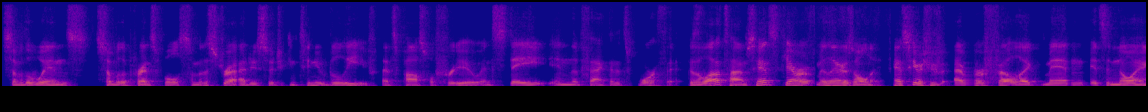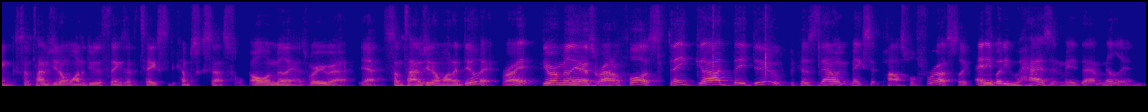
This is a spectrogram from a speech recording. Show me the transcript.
some of the wins, some of the principles, some of the strategies so that you continue to believe that it's possible for you and stay in the fact that it's worth it. Because a lot of times, hands to camera, millionaires only. Hands to camera, if you've ever felt like, man, it's annoying. Sometimes you don't want to do the things that it takes to become successful. All in millionaires, where you at? Yeah. Sometimes you don't want to do it, right? Give our millionaires a round of applause. Thank God they do, because now it makes it possible for us. Like anybody who hasn't made that million,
